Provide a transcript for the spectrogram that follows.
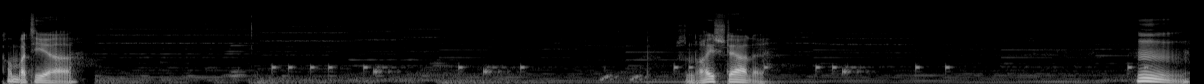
Kombatier. Schon drei Sterne. Hm.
